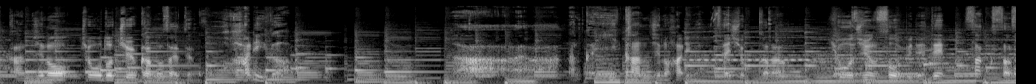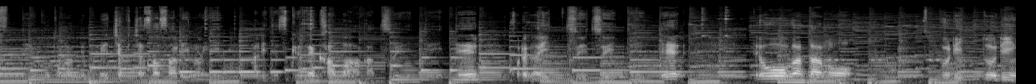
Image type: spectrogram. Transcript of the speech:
いう感じのちょうど中間のサイズでこう針が。あーなんかいい感じの針が最初から標準装備ででサクサスっていうことなんでめちゃくちゃ刺さりのけどねカバーがついていてこれが一対ついていてで大型のスプリットリン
